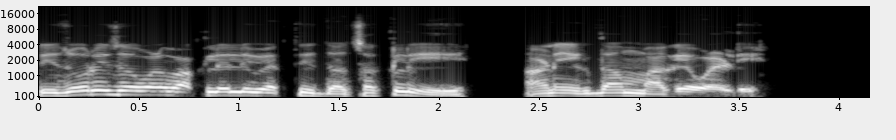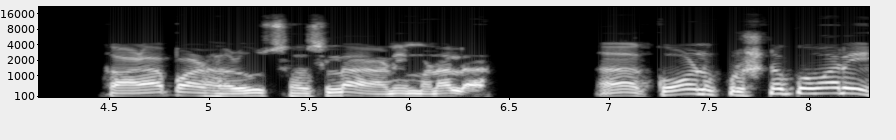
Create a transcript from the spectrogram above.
तिजोरीजवळ वाकलेली व्यक्ती दचकली आणि एकदम मागे वळली. काळा पहाड हळूच हसला आणि म्हणाला कोण? कृष्णकुमारी?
